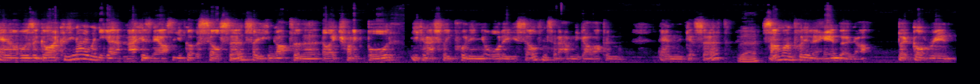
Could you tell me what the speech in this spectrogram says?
and I was a guy because you know when you go to Macca's now, so you've got the self serve, so you can go up to the electronic board. You can actually put in your order yourself instead of having to go up and and get served. Yeah. Someone put in a hamburger, but got rid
